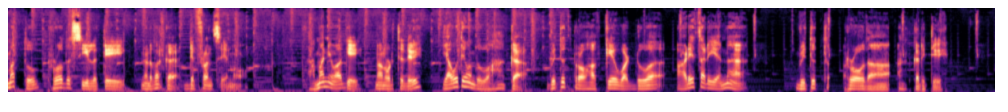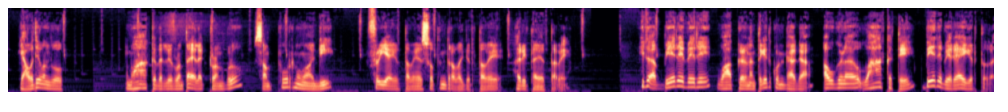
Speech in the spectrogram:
ಮತ್ತು ರೋಧಶೀಲತೆ ನಡವರ್ಕ ಡಿಫ್ರೆನ್ಸ್ ಏನು? ಸಾಮಾನ್ಯವಾಗಿ ನಾವು ನೋಡ್ತಿದ್ದೀವಿ ಯಾವುದೇ ಒಂದು ವಾಹಕ ವಿದ್ಯುತ್ ಪ್ರವಾಹಕ್ಕೆ ಒಡ್ಡುವ ಅಡೆತಡೆಯನ್ನು ವಿದ್ಯುತ್ ರೋಧ ಅಂತ ಕರಿತೀವಿ. ಯಾವುದೇ ಒಂದು ವಾಹಕದಲ್ಲಿರುವಂಥ ಎಲೆಕ್ಟ್ರಾನ್ಗಳು ಸಂಪೂರ್ಣವಾಗಿ ಫ್ರೀ ಆಗಿರ್ತವೆ, ಸ್ವತಂತ್ರವಾಗಿರ್ತವೆ, ಹರಿತಾ ಇರ್ತವೆ. ಈಗ ಬೇರೆ ಬೇರೆ ವಾಹಕಗಳನ್ನ ತೆಗೆದುಕೊಂಡಾಗ ಅವುಗಳ ವಾಹಕತೆ ಬೇರೆ ಬೇರೆ ಆಗಿರ್ತದೆ.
